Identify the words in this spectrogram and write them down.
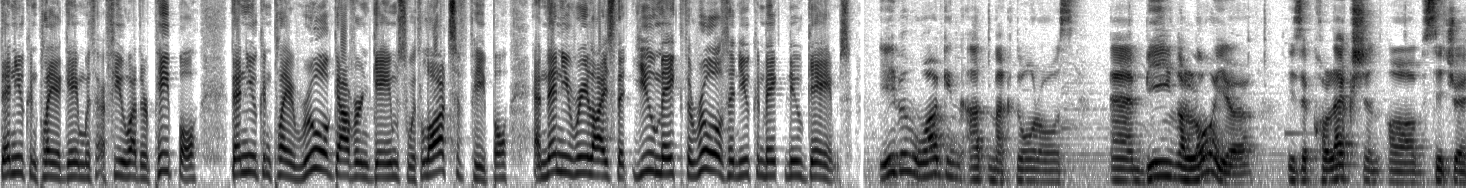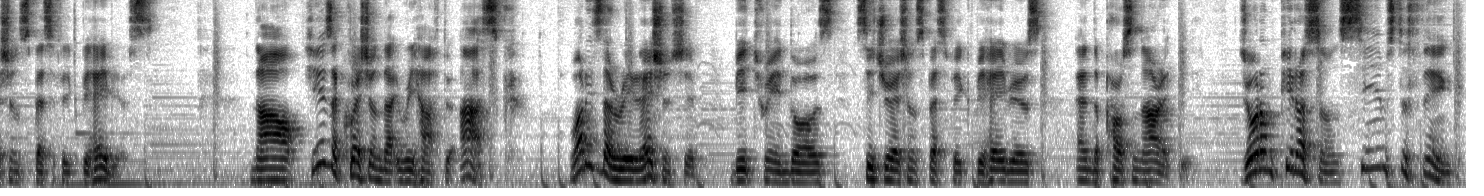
then you can play a game with a few other people, then you can play rule governed games with lots of people, and then you realize that you make the rules and you can make new games. Even working at McDonald's and being a lawyer is a collection of situation specific behaviors. Now, here's a question that we have to ask What is the relationship between those situation specific behaviors and the personality? Jordan Peterson seems to think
